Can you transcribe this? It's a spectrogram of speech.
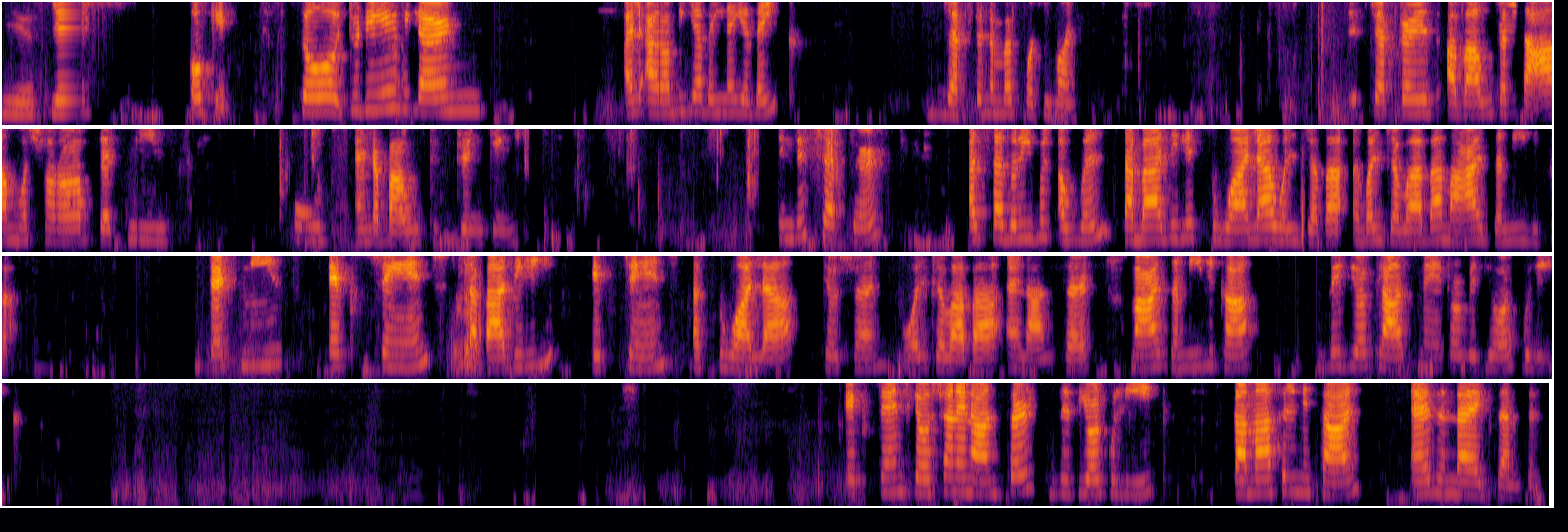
Yes. Yes. Okay. So today we learn Al-Arabiya Baina Yadayk, chapter number 41. This chapter is about At-Ta'am wa Sharab, that means food and about drinking. In this chapter, التدريب الأول تبادل السؤال والجبا- والجواب مع زميلك that means exchange tabadili exchange aswala question wal jawaba and answer ma zamilika with your classmate or with your colleague exchange question and answers with your colleague kama fil misal as in the example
